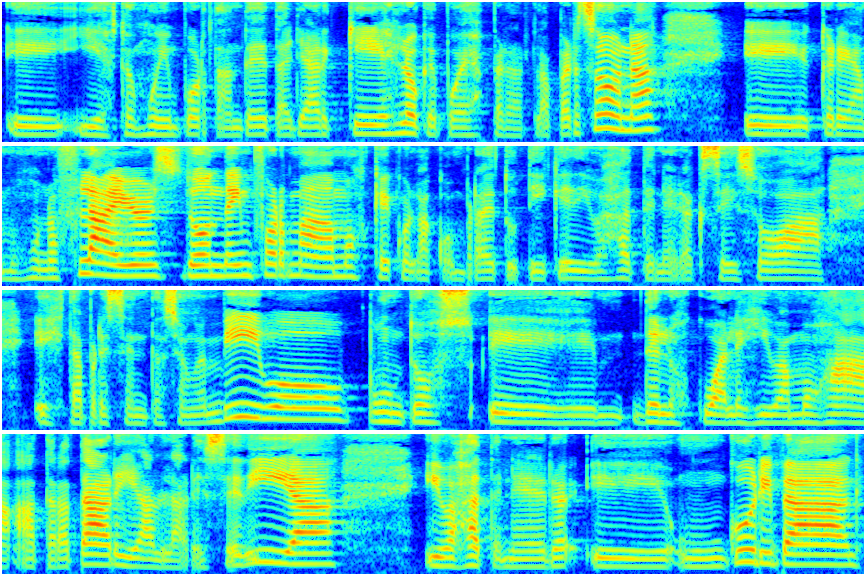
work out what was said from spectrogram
eh, y esto es muy importante detallar qué es lo que puede esperar la persona. Eh, creamos unos flyers donde informábamos que con la compra de tu ticket ibas a tener acceso a esta presentación en vivo, puntos de los cuales íbamos a, a, tratar y hablar ese día, ibas a tener un goodie bag,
